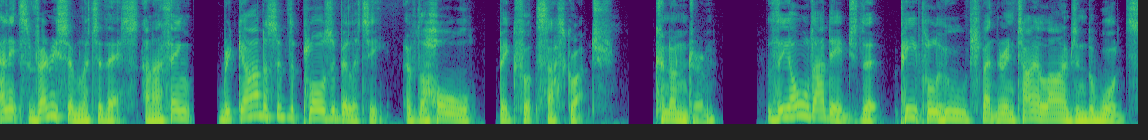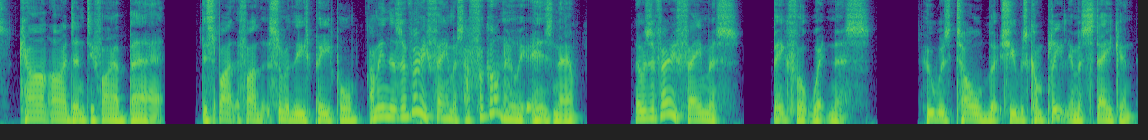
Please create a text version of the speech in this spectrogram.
And it's very similar to this. And I think, regardless of the plausibility of the whole Bigfoot Sasquatch conundrum, the old adage that people who spent their entire lives in the woods can't identify a bear, despite the fact that some of these people. I mean, there's a very famous, I've forgotten who it is now. There was a very famous Bigfoot witness who was told that she was completely mistaken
